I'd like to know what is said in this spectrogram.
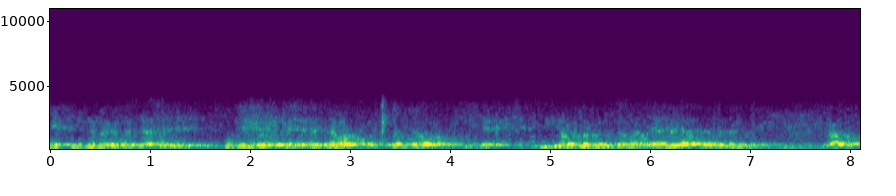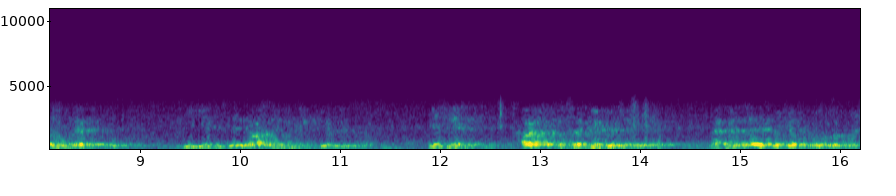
Nefsinde böyle mesafeli. Bu bir ölçmeli ve devam. Çok. İşte, ikram sorduğunuz zaman evvela böyle ölmüş. Rahatsızlık verir. İkincisi rahatsızlık düşüyoruz. Peki, karşımızda görüyoruz. Mehmet Said Hocam oturmuş.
